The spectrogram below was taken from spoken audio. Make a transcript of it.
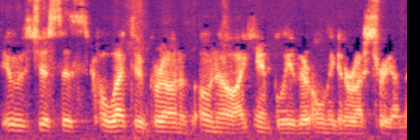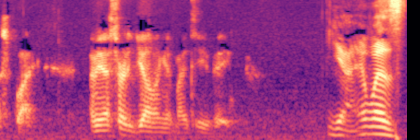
it was just this collective groan of, "Oh no, I can't believe they're only going to rush three on this play." I mean, I started yelling at my TV. Yeah, it was,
